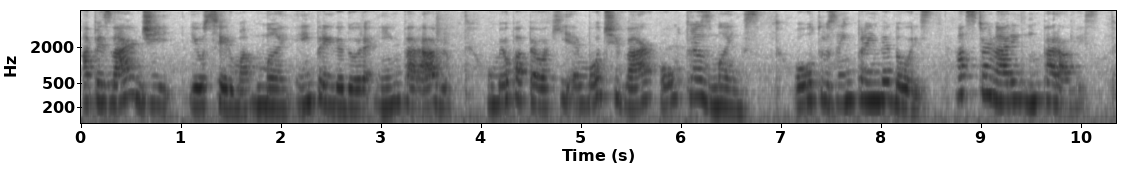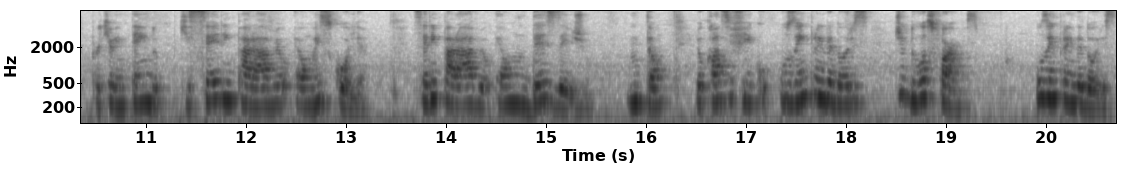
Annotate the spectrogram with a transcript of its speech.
Apesar de eu ser uma mãe empreendedora e imparável, o meu papel aqui é motivar outras mães, outros empreendedores a se tornarem imparáveis, porque eu entendo que ser imparável é uma escolha. Ser imparável é um desejo. Então, eu classifico os empreendedores de duas formas: os empreendedores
